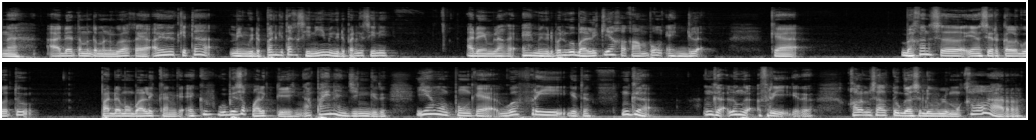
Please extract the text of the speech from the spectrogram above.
Nah, ada teman-teman gue kayak, ayo kita minggu depan kita ke sini, minggu depan ke sini. Ada yang bilang kayak, eh minggu depan gue balik ya ke kampung. Eh gila, kayak bahkan se yang circle gue tuh pada mau balik kan kayak, eh gue, besok balik deh, ngapain anjing? Gitu. Iya mumpung kayak gue free gitu. Enggak, enggak lu enggak free gitu. Kalau misal tugas lu belum kelar,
